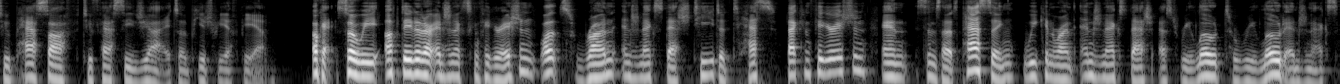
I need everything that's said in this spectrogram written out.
to pass off to fastCGI, to PHP FPM. Okay, so we updated our Nginx configuration. Let's run nginx-t to test that configuration. And since that's passing, we can run nginx-s reload to reload nginx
